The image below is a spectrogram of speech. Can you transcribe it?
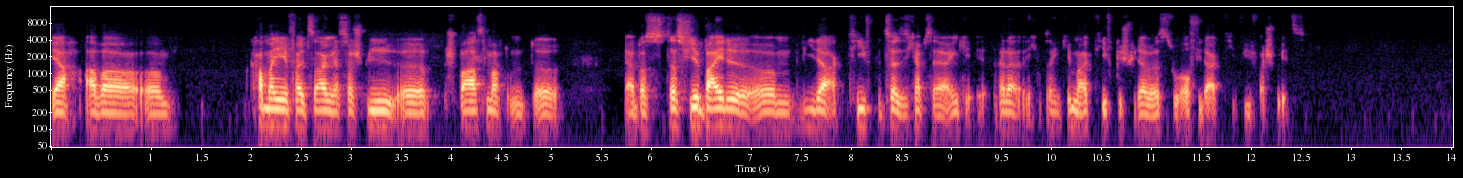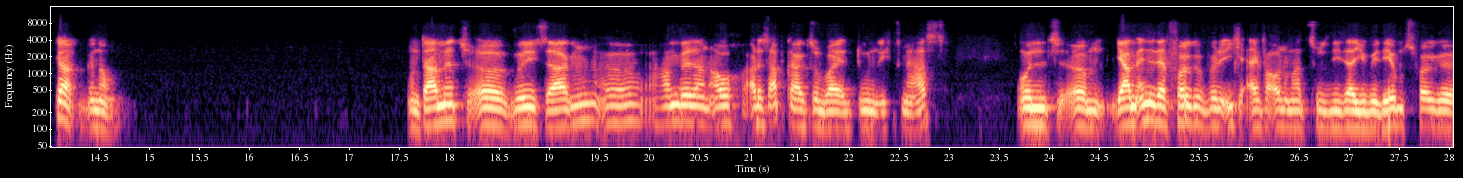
ja, aber ähm, kann man jedenfalls sagen, dass das Spiel äh, Spaß macht und äh, ja, dass, dass wir beide ähm, wieder aktiv, beziehungsweise ich habe es ja eigentlich, ich eigentlich immer aktiv gespielt, aber dass du auch wieder aktiv FIFA spielst. Ja, genau. Und damit äh, würde ich sagen, äh, haben wir dann auch alles abgehakt, soweit du nichts mehr hast. Und ähm, ja, am Ende der Folge würde ich einfach auch nochmal zu dieser Jubiläumsfolge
